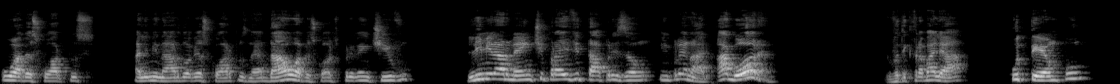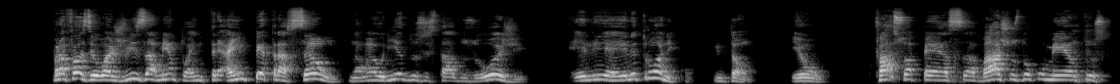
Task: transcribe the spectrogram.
o habeas corpus a liminar do habeas corpus, né? Dá o habeas corpus preventivo liminarmente para evitar a prisão em plenário. Agora, eu vou ter que trabalhar o tempo para fazer o ajuizamento, a, a impetração, na maioria dos estados hoje, ele é eletrônico. Então, eu faço a peça, baixo os documentos,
